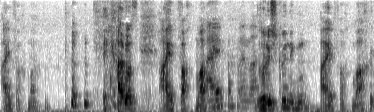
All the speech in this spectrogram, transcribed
einfach machen. Egal was, einfach cool. machen. Einfach mal machen. Soll ich kündigen? Einfach machen.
